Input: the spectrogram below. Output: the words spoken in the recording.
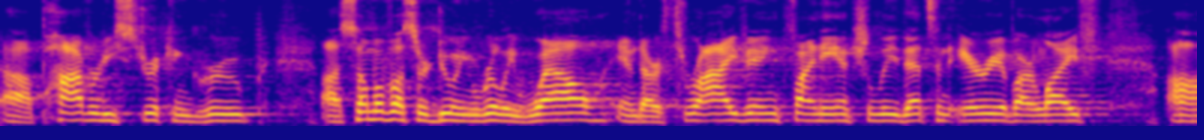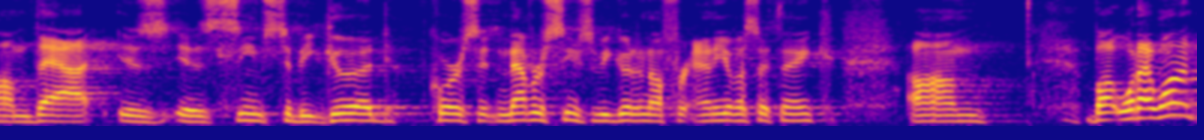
uh, poverty stricken group. Uh, some of us are doing really well and are thriving financially. That's an area of our life um, that is, is, seems to be good. Of course, it never seems to be good enough for any of us, I think. Um, but what I want,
